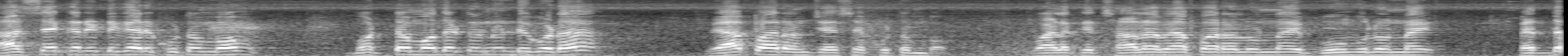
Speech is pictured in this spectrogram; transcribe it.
రాజశేఖర రెడ్డి గారి కుటుంబం మొట్టమొదటి నుండి కూడా వ్యాపారం చేసే కుటుంబం. వాళ్ళకి చాలా వ్యాపారాలు ఉన్నాయి భూములు ఉన్నాయి పెద్ద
